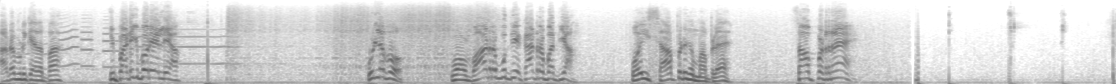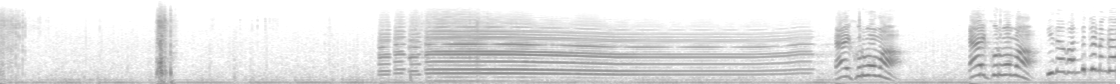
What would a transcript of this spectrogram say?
அடம்பிடிக்காதப்பா இப்ப அடிக்க போறியா இல்லையா? உள்ள போ. உன் வாடுற புத்திய காட்டுற பாத்தியா? போய் சாப்பிடுங்க மாப்பிள. சாப்பிடுறேன். ஏய் குருவமா ஏய் குருவமா இத வந்துட்டனுங்க.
